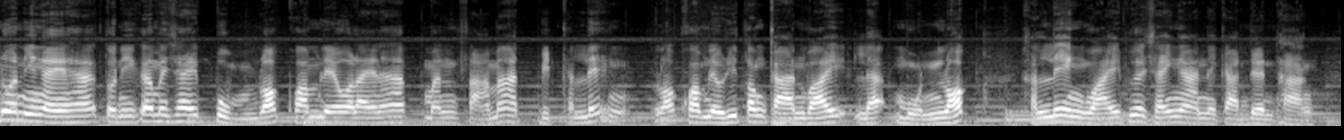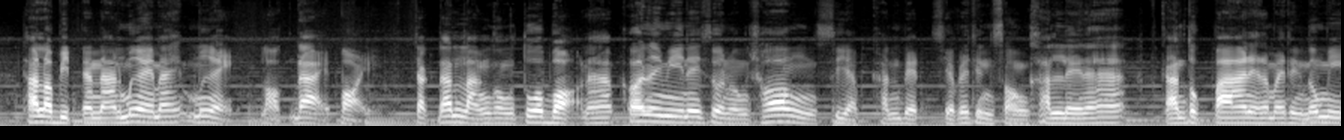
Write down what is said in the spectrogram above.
นวดยังไงฮะ ตัวนี้ก็ไม่ใช่ปุ่มล็อกความเร็วอะไรนะครับ มันสามารถบิดคันเร่ง ล็อกความเร็วที่ต้องการไว้ และหมุนล็อกคันเร่งไว้เพื่อใช้งานในการเดินทาง ถ้าเราบิดนานๆเมื่อยไหมเมื่อยล็อกได้ปล่อย จากด้านหลังของตัวเบาะนะครับ ก็จะมีในส่วนของช่องเสียบคันเบ็ด เสียบได้ถึง 2 คันเลยนะฮะ การตกปลาเนี่ยทำไมถึงต้องมี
